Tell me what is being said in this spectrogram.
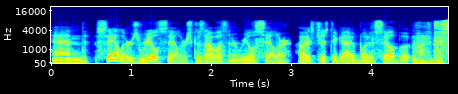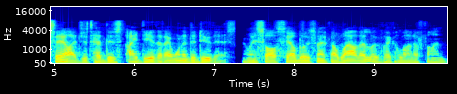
And sailors, real sailors, because I wasn't a real sailor. I was just a guy who bought a sailboat and wanted to sail. I just had this idea that I wanted to do this. And I saw sailboats and I thought, wow, that looked like a lot of fun.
